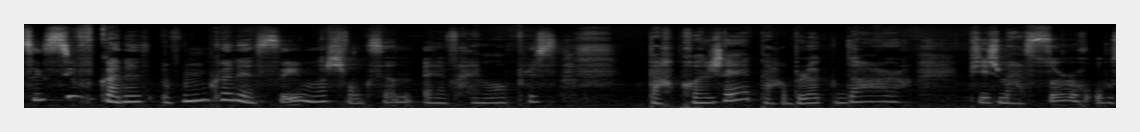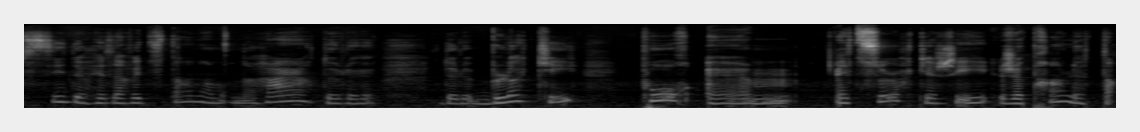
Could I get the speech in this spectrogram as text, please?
si vous, connaissez, vous me connaissez, moi, je fonctionne euh, vraiment plus par projet, par bloc d'heures. Puis je m'assure aussi de réserver du temps dans mon horaire, de le, de le bloquer pour euh, être sûr que j'ai, je prends le temps.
